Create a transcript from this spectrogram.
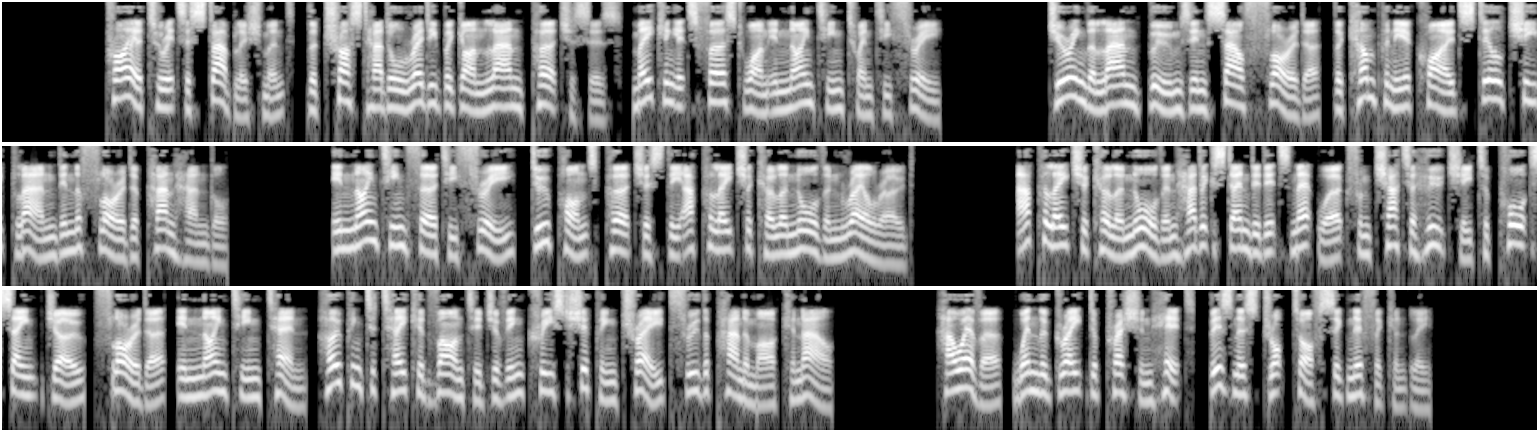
Prior to its establishment, the trust had already begun land purchases, making its first one in 1923. During the land booms in South Florida, the company acquired still cheap land in the Florida Panhandle. In 1933, DuPont purchased the Apalachicola Northern Railroad. Apalachicola Northern had extended its network from Chattahoochee to Port St. Joe, Florida, in 1910, hoping to take advantage of increased shipping trade through the Panama Canal. However, when the Great Depression hit, business dropped off significantly.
